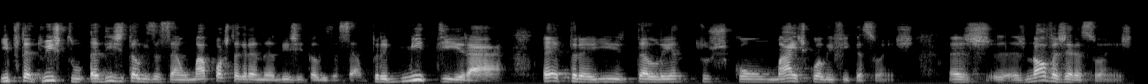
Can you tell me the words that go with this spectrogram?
E, portanto, isto, a digitalização, uma aposta grande na digitalização, permitirá atrair talentos com mais qualificações as, as, novas gerações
